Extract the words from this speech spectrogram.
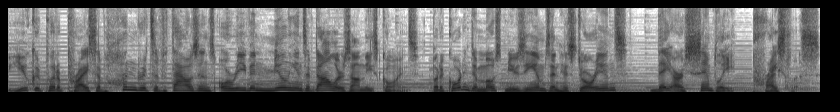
You could put a price of hundreds of thousands or even millions of dollars on these coins, but according to most museums and historians, they are simply priceless.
